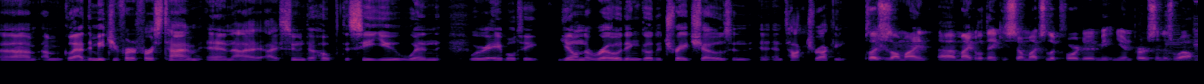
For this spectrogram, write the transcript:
Um, I'm glad to meet you for the first time, and I, I, soon to hope to see you when we're able to get on the road and go to trade shows and, and talk trucking. Pleasure's all mine, uh, Michael. Thank you so much. Look forward to meeting you in person as well.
